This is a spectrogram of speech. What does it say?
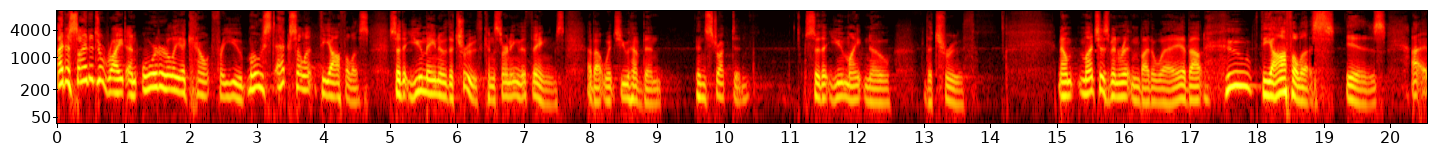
I decided to write an orderly account for you, most excellent Theophilus, so that you may know the truth concerning the things about which you have been instructed, so that you might know the truth. Now, much has been written, by the way, about who Theophilus is. Uh,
